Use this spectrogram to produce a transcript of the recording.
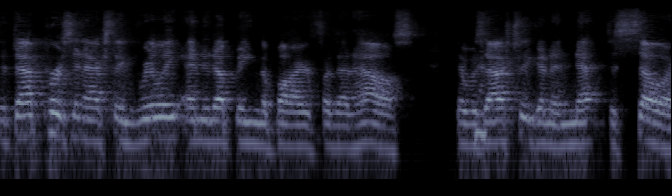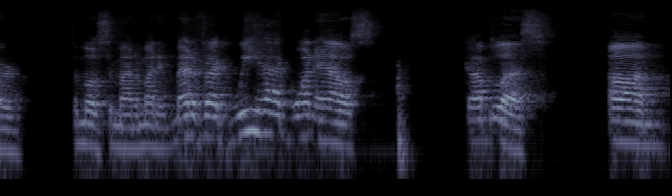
that that person actually really ended up being the buyer for that house that was actually going to net the seller the most amount of money. Matter of fact, we had one house, God bless. Um,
